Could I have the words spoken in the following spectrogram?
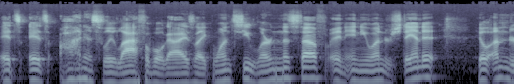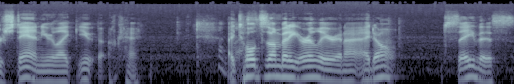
it's it's honestly laughable guys like once you learn this stuff and, and you understand it you'll understand you're like you okay Oh, I told somebody earlier, and I, I don't say this.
